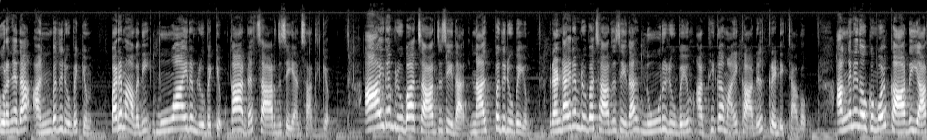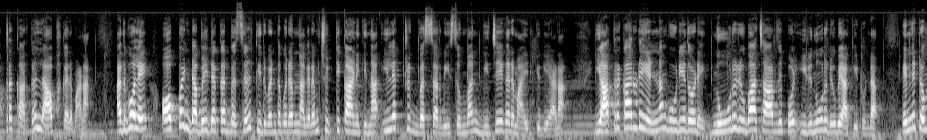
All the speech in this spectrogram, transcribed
കുറഞ്ഞത് അൻപത് രൂപയ്ക്കും പരമാവധി മൂവായിരം രൂപയ്ക്കും കാർഡ് ചാർജ് ചെയ്യാൻ സാധിക്കും. ആയിരം രൂപ ചാർജ് ചെയ്താൽ നാൽപ്പത് രൂപയും രണ്ടായിരം രൂപ ചാർജ് ചെയ്താൽ നൂറ് രൂപയും അധികമായി കാർഡിൽ ക്രെഡിറ്റ് ആകും. അങ്ങനെ നോക്കുമ്പോൾ കാർഡ് യാത്രക്കാർക്ക് ലാഭകരമാണ്. അതുപോലെ ഓപ്പൺ ഡബിൾ ഡെക്കർ ബസ്സിൽ തിരുവനന്തപുരം നഗരം ചുറ്റിക്കാണിക്കുന്ന ഇലക്ട്രിക് ബസ് സർവീസും വൻ വിജയകരമായിരിക്കുകയാണ്. യാത്രക്കാരുടെ എണ്ണം കൂടിയതോടെ നൂറ് രൂപ ചാർജ് ഇപ്പോൾ ഇരുന്നൂറ് രൂപയാക്കിയിട്ടുണ്ട്. എന്നിട്ടും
